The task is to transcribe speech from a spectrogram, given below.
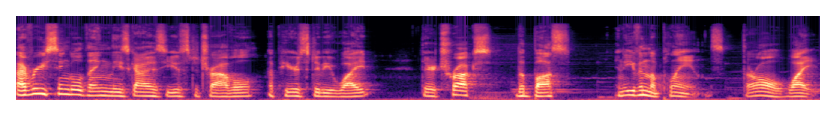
Every single thing these guys use to travel appears to be white. Their trucks, the bus, and even the planes. They're all white.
